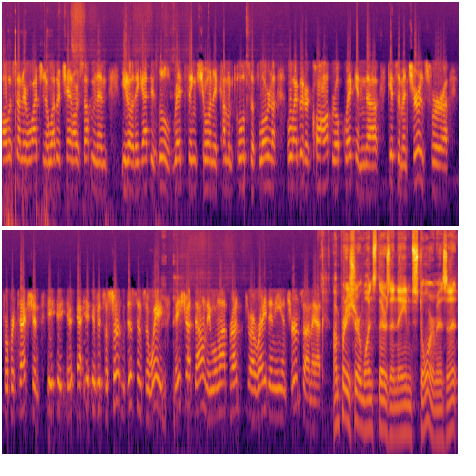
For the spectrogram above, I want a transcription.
all of a sudden they're watching the Weather Channel or something, and you know they got this little red thing showing it coming close to Florida. Oh, I better call up real quick and uh, get some insurance for uh, for protection. I i i if it's a certain distance away, they shut down. They will not run, uh, write any insurance on that. I'm pretty sure once there's a named storm, isn't it?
